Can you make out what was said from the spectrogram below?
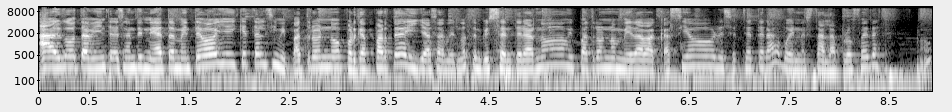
Algo también interesante inmediatamente, oye, ¿y qué tal si mi patrón no? Porque aparte ahí ya sabes, ¿no? Te empiezas a enterar, no, mi patrón no me da vacaciones, etcétera. Bueno, está la Profedet, ¿no?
